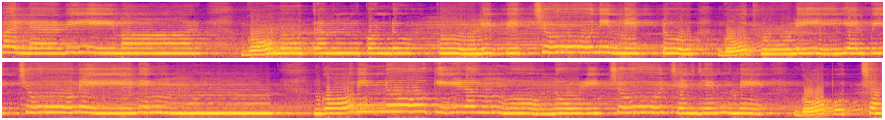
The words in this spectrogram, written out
വല്ലവീമാർ. ഗോമൂത്രം കൊണ്ടു കുളിപ്പിച്ചു നിന്നിട്ടു ഗോധൂളി ഏൽപ്പിച്ചു മെയിലെങ്ങും ഗോവിന്നു കിഴങ്ങു നൊഴിച്ചു ചെഞ്ചെമ്മേ. ഗോപുച്ഛം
